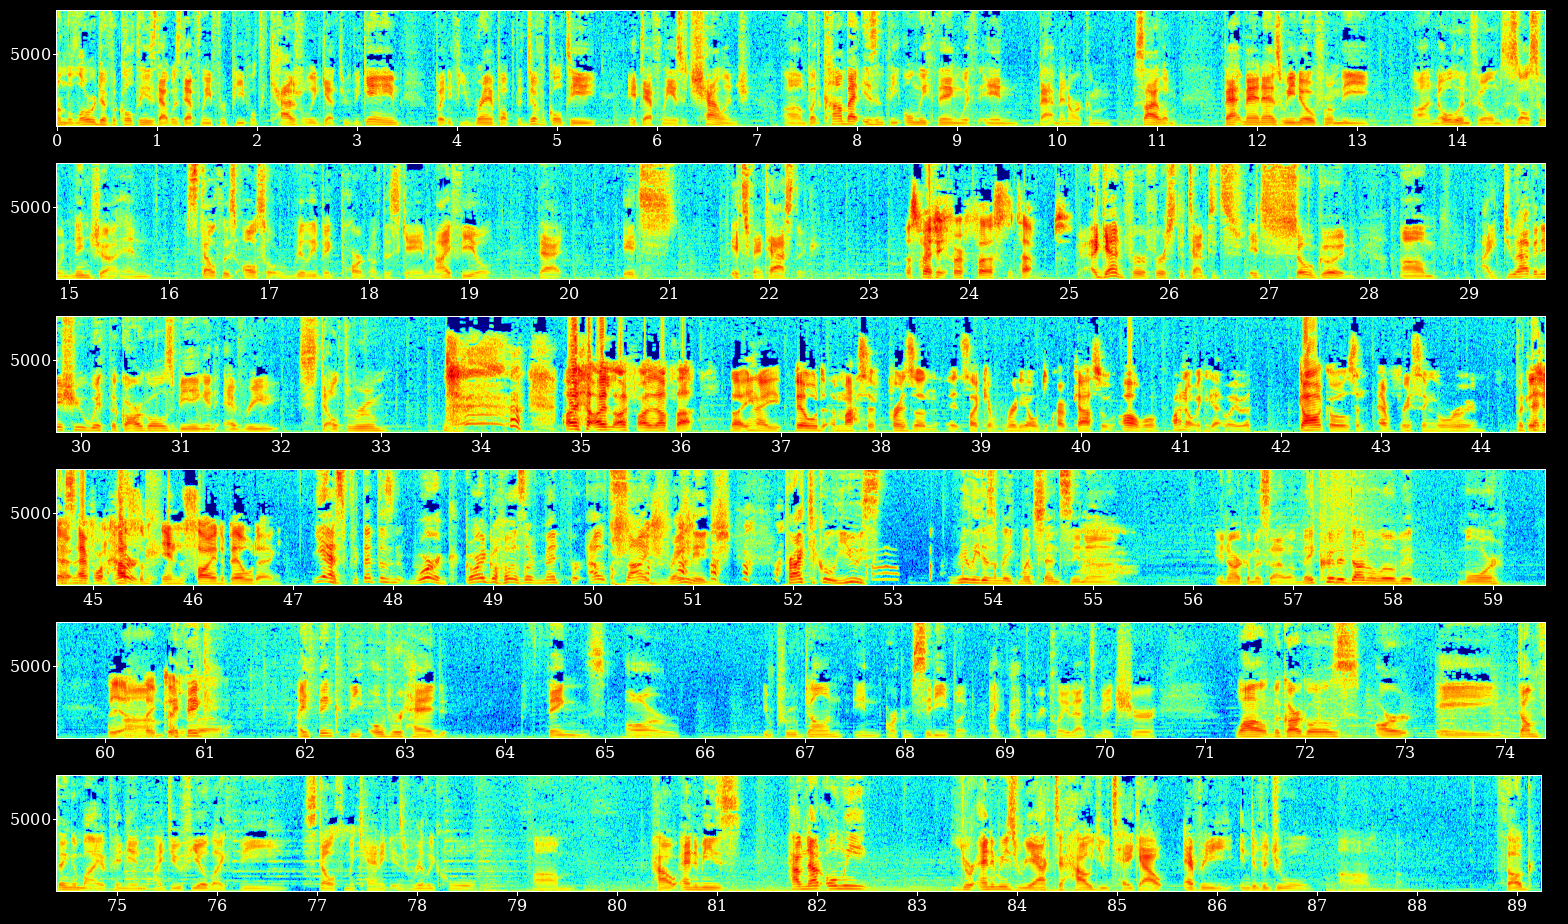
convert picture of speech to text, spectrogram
On the lower difficulties, that was definitely for people to casually get through the game. But if you ramp up the difficulty, it definitely is a challenge. Um, but combat isn't the only thing within Batman Arkham Asylum. Batman, as we know from the uh, Nolan films, is also a ninja, and stealth is also a really big part of this game. And I feel that it's it's fantastic. Especially think- for a first attempt. Again, for a first attempt, it's it's so good. Um, I do have an issue with the gargoyles being in every stealth room. I, I, I, I love that. Like, you know, you build a massive prison, it's like a really old decrepit castle. Oh, well, I know what we can get away with. Gargoyles in every single room. But that you know, doesn't everyone has them inside a building. Yes, but that doesn't work. Gargoyles are meant for outside drainage. Practical use really doesn't make much sense in uh in Arkham Asylum. They could have done a little bit more. Yeah, they Um, could I think- uh, I think the overhead things are improved on in Arkham City, but I, I have to replay that to make sure. While the gargoyles are a dumb thing in my opinion, I do feel like the stealth mechanic is really cool. Um, how enemies, how not only your enemies react to how you take out every individual um, thug,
